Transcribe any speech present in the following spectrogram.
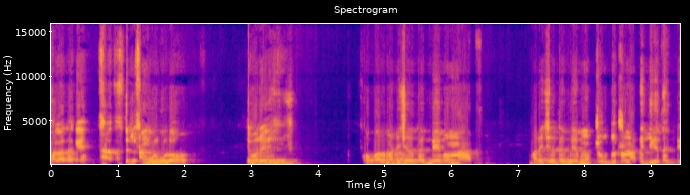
ফাঁকা থাকে, হাতের আঙ্গুলগুলো এবারে কপাল মাটি ছেড়ে থাকবে এবং নাক মাটি ছেড়ে থাকবে এবং চোখ দুটো নাকের দিকে থাকবে।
